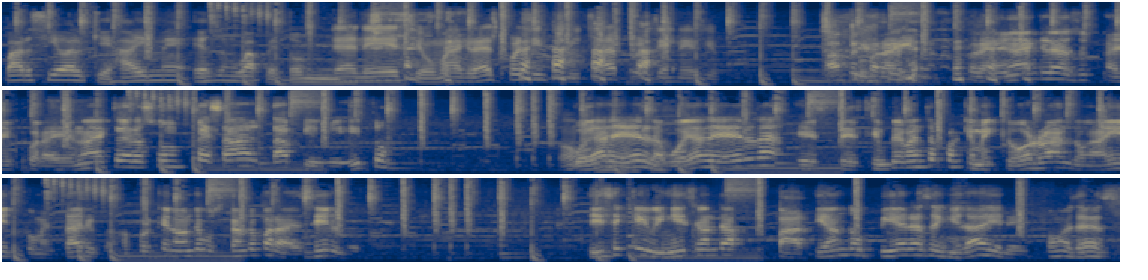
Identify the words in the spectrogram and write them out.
Parcival que Jaime es un guapetón. Ya necio, ma. Gracias por sintonizar, pero sea necio. Papi, por ahí, por ahí, una declaración, ahí- por ahí una declaración pesada al Tapi, viejito. Voy a leerla, voy a leerla este, simplemente porque me quedó random ahí el comentario, pero no porque lo ande buscando para decirlo. Dice que Vinicio anda pateando piedras en el aire. ¿Cómo es eso?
